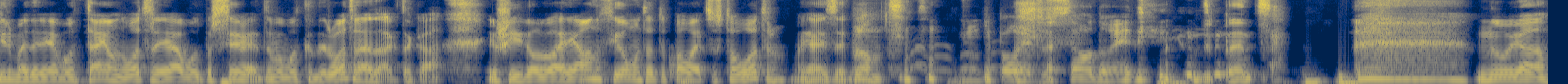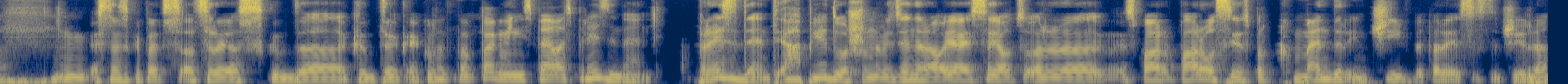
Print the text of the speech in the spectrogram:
pirmā daļa jābūt tai un otrā jābūt par sievieti? Varbūt, kad ir otrādāk. tā kā, Jo šī galu galā ir jauna filma, tad tu paliec uz to otru vai aiziet prom. Paliec uz saldo ēdi. Depends. Nu, jā, es nezinu, kāpēc es atcerējos, kad, kad, kad Pagaidām, viņi spēlēs prezidentu. Prezidenti, ah, piedošana, nevis ģenerāli, jā, es sajaucu ar, es pār, pārvalsījos par commander in chief, bet pareizi tas taču ir ā,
